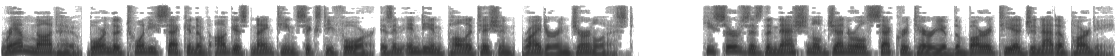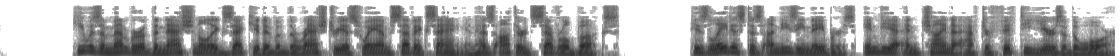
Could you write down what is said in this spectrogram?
Ram Madhav born the 22nd of August 1964 is an Indian politician, writer and journalist. He serves as the National General Secretary of the Bharatiya Janata Party. He was a member of the national executive of the Rashtriya Swayamsevak Sangh and has authored several books. His latest is Uneasy Neighbours, India and China after 50 years of the war.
